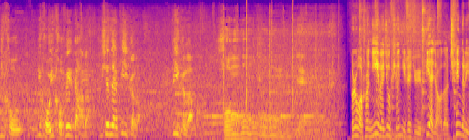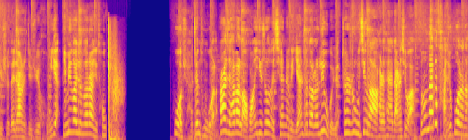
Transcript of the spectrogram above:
一口一口一口喂大的，现在 big 了，big 了。红颜，不是我说，你以为就凭你这句蹩脚的 Chinglish，再加上几句红艳，移民官就能让你通？我去，还真通过了，而且还把老黄一周的签证给延长到了六个月。这是入境啊，还是参加达人秀啊？怎么卖个惨就过了呢？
